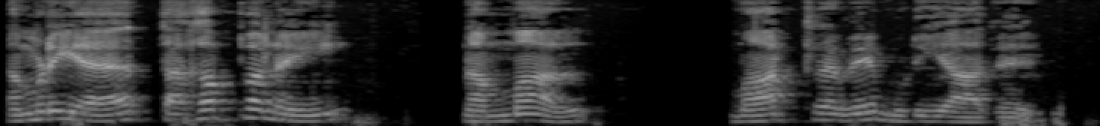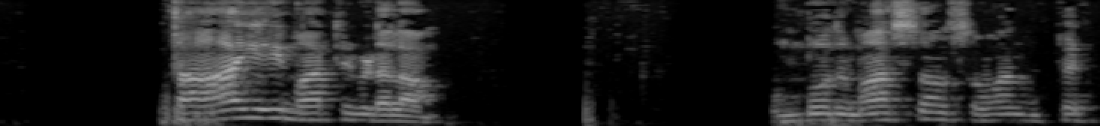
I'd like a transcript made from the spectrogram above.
நம்முடைய தகப்பனை நம்மால் மாற்றவே முடியாது. தாயை மாற்றிவிடலாம். ஒன்பது மாசம் சுமந் பெற்-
